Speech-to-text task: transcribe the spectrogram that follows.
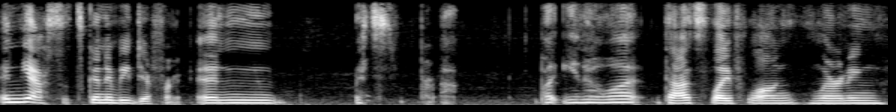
And yes, it's going to be different. And it's but you know what? That's lifelong learning.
